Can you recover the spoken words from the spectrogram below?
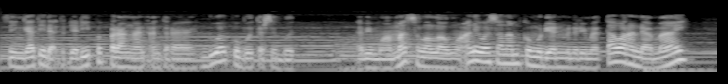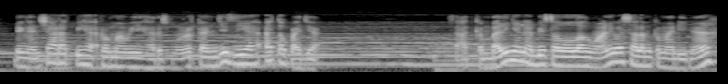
sehingga tidak terjadi peperangan antara dua kubu tersebut. Nabi Muhammad Wasallam kemudian menerima tawaran damai dengan syarat pihak Romawi harus mengeluarkan jizyah atau pajak. Saat kembalinya Nabi Wasallam ke Madinah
